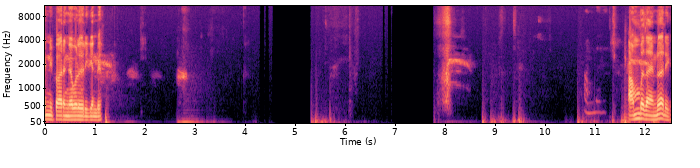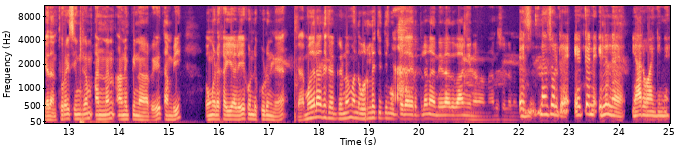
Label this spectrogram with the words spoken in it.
எண்ணி பாருங்க எவ்வளவு இருக்குன்னு ஐம்பதாயிரம் ரூபாய் இருக்கு. அதான் துரைசிங்கம் அண்ணன் அனுப்பினாரு தம்பி. உங்களோட கையாலேயே கொண்டு கொடுங்க. முதலாவது கேட்கணும் அந்த ஒரு லட்சத்தி முப்பதாயிரத்துல நான் ஏதாவது வாங்கினேன்? நான் அது சொல்லணும். நான் சொல்றேன். ஏற்கனவே இல்ல இல்ல. யாரு வாங்கினேன்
